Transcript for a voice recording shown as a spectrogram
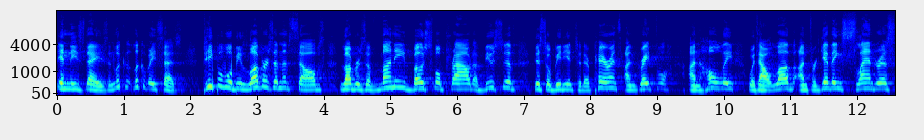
in these days. And look, look at what he says. People will be lovers of themselves, lovers of money, boastful, proud, abusive, disobedient to their parents, ungrateful, unholy, without love, unforgiving, slanderous,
